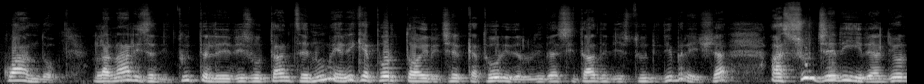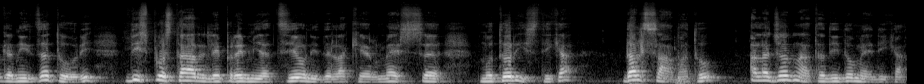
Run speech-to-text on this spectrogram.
quando l'analisi di tutte le risultanze numeriche portò i ricercatori dell'Università degli Studi di Brescia a suggerire agli organizzatori di spostare le premiazioni della Kermesse motoristica dal sabato alla giornata di domenica.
